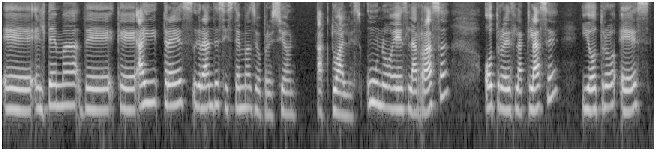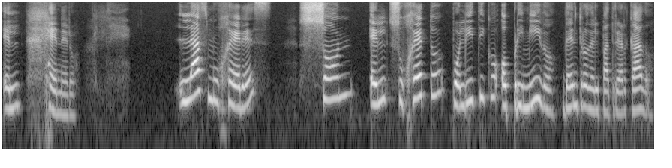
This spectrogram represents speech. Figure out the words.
Eh, el tema de que hay tres grandes sistemas de opresión actuales. Uno es la raza, otro es la clase y otro es el género. Las mujeres son el sujeto político oprimido dentro del patriarcado.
